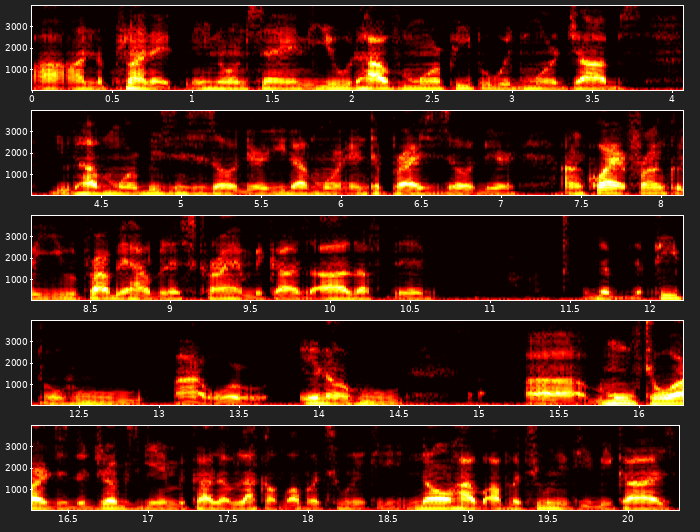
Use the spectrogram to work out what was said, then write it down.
uh, on the planet. You know what I'm saying? You would have more people with more jobs. You'd have more businesses out there. You'd have more enterprises out there. And quite frankly, you would probably have less crime because all of the the, the people who are were you know who uh move towards the drugs game because of lack of opportunity now have opportunity because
